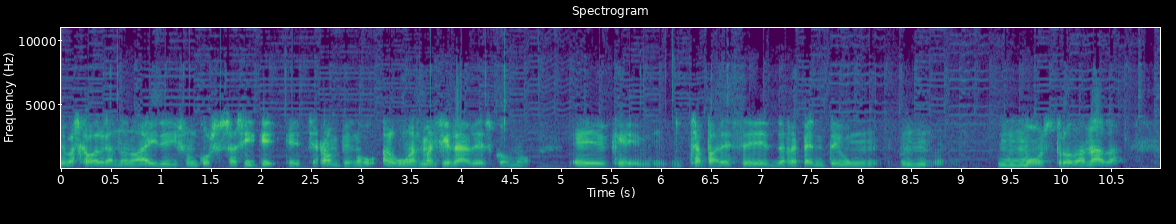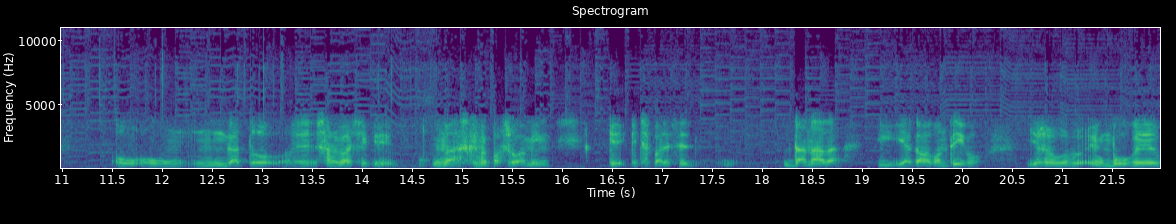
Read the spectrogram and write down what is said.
e, vas cabalgando no aire e son cousas así que, que che rompen ou algunhas máis graves como eh, que te aparece de repente un, un, un monstro da nada ou, ou un, un gato eh, salvaxe que unhas que me pasou a min que, que che parece da nada e, e acaba contigo. E eso é un bug é, é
